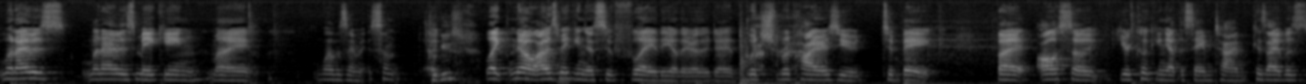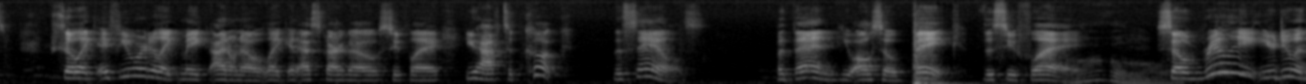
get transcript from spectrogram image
when I was when I was making my what was I ma- some uh, Cookies. like no, I was making a souffle the other other day, which requires you to bake, but also you're cooking at the same time because I was so like if you were to like make I don't know like an escargot souffle, you have to cook the snails, but then you also bake the souffle. Oh. So really, you're doing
